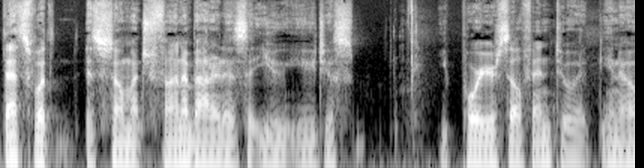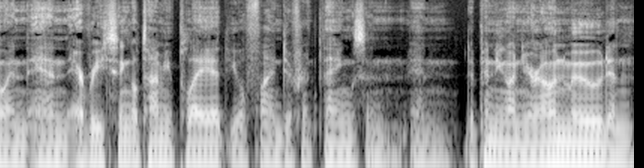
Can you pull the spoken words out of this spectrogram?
that's what is so much fun about it is that you you just you pour yourself into it, you know, and and every single time you play it, you'll find different things, and and depending on your own mood and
